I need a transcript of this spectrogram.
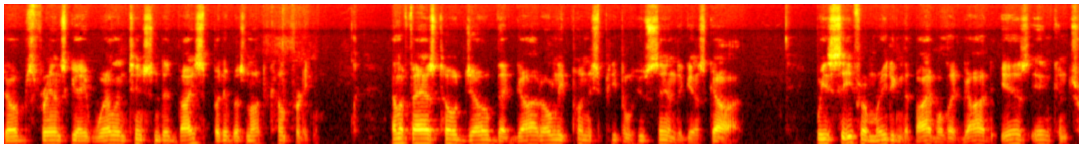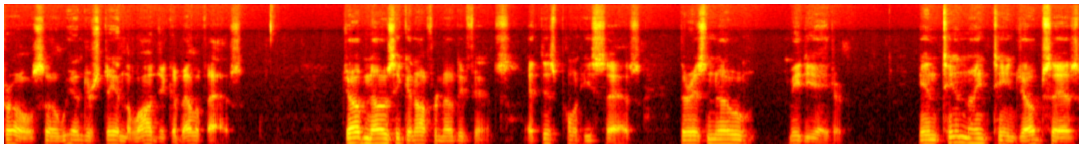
Job's friends gave well intentioned advice, but it was not comforting. Eliphaz told Job that God only punished people who sinned against God. We see from reading the Bible that God is in control, so we understand the logic of Eliphaz. Job knows he can offer no defense. At this point, he says, There is no mediator. In 1019, Job says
